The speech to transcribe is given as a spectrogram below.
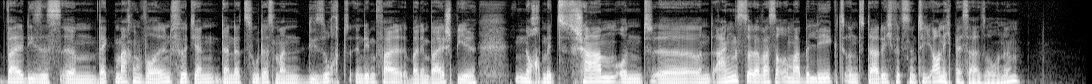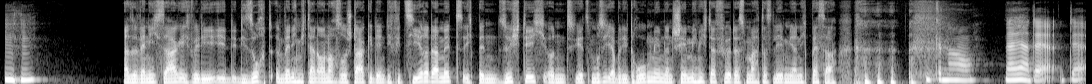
weil dieses ähm, Wegmachen wollen führt ja dann dazu, dass man die Sucht in dem Fall bei dem Beispiel noch mit Scham und, äh, und Angst oder was auch immer belegt und dadurch wird es natürlich auch nicht besser so, ne? Mhm. Also wenn ich sage, ich will die, die Sucht, wenn ich mich dann auch noch so stark identifiziere damit, ich bin süchtig und jetzt muss ich aber die Drogen nehmen, dann schäme ich mich dafür, das macht das Leben ja nicht besser. genau. Naja, der, der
